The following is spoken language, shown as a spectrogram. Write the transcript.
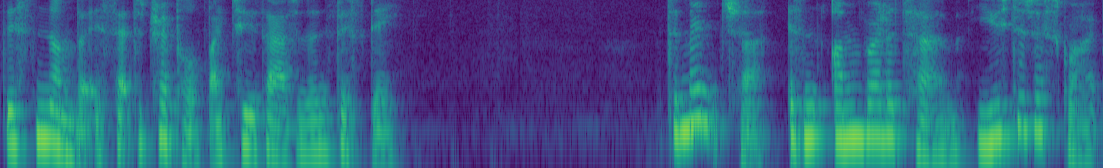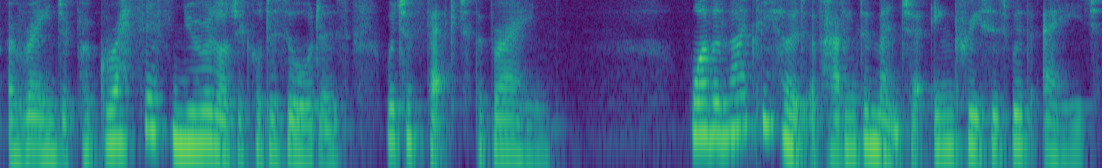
this number is set to triple by 2050. Dementia is an umbrella term used to describe a range of progressive neurological disorders which affect the brain. While the likelihood of having dementia increases with age,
